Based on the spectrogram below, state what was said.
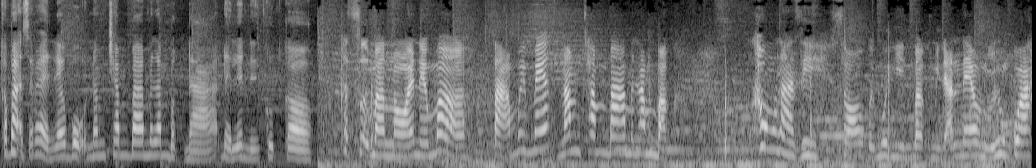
các bạn sẽ phải leo bộ 535 bậc đá để lên đến cột cờ. Thật sự mà nói nếu mà 80m 535 bậc Không là gì so với 1.000 bậc mình đã leo núi hôm qua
